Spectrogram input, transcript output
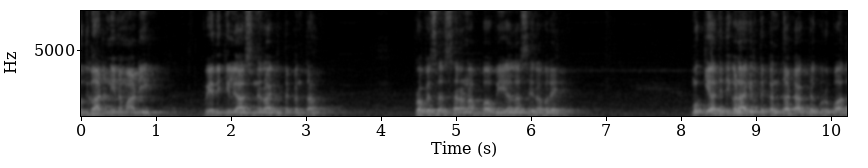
ಉದ್ಘಾಟನೆಯನ್ನು ಮಾಡಿ ವೇದಿಕೆಯಲ್ಲಿ ಆಸೀನರಾಗಿರ್ತಕ್ಕಂಥ ಪ್ರೊಫೆಸರ್ ಶರಣಪ್ಪ ವಿ ಅಲಸೇರವರೇ ಮುಖ್ಯ ಅತಿಥಿಗಳಾಗಿರ್ತಕ್ಕಂಥ ಡಾಕ್ಟರ್ ಗುರುಪಾದ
